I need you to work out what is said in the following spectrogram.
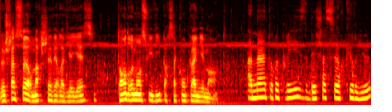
Le chasseur marchait vers la vieillesse, tendrement suivi par sa compagne aimante. À maintes reprises, des chasseurs curieux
